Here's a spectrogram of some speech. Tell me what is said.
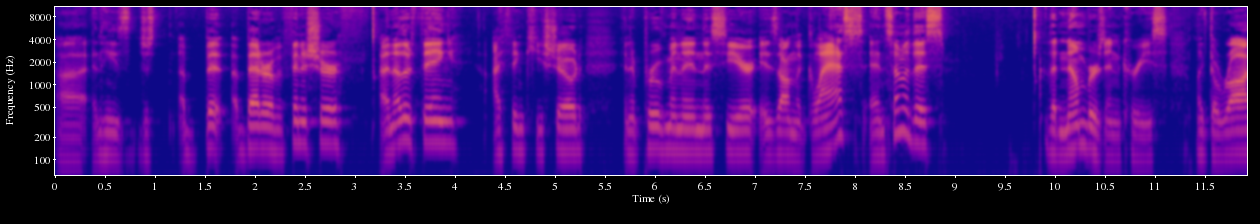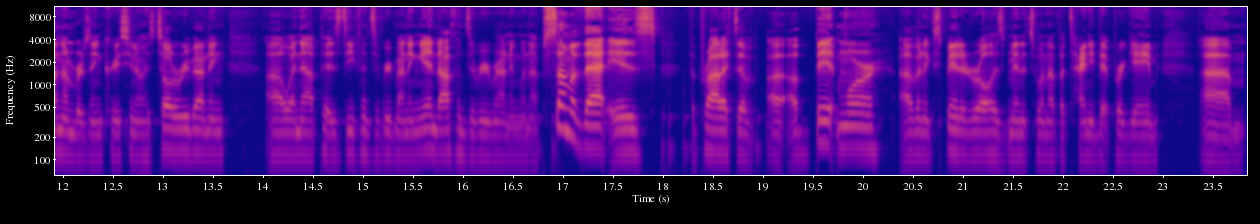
uh, and he's just a bit better of a finisher. Another thing I think he showed an improvement in this year is on the glass, and some of this, the numbers increase, like the raw numbers increase. You know, his total rebounding uh, went up. His defensive rebounding and offensive rebounding went up. Some of that is the product of a, a bit more of an expanded role. His minutes went up a tiny bit per game, um,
